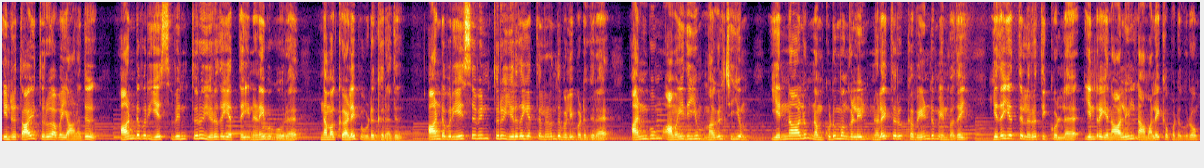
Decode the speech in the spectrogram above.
இன்று தாய் திரு அவையானது ஆண்டவர் இயேசுவின் திரு இருதயத்தை நினைவுகூர நமக்கு அழைப்பு விடுக்கிறது. ஆண்டவர் இயேசுவின் திரு இருதயத்திலிருந்து வெளிப்படுகிற அன்பும் அமைதியும் மகிழ்ச்சியும் எந்நாளும் நம் குடும்பங்களில் நிலைத்திருக்க வேண்டும் என்பதை இதயத்தில் இருத்திக்கொள்ள இன்றைய நாளில் நாம் அழைக்கப்படுகிறோம்.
